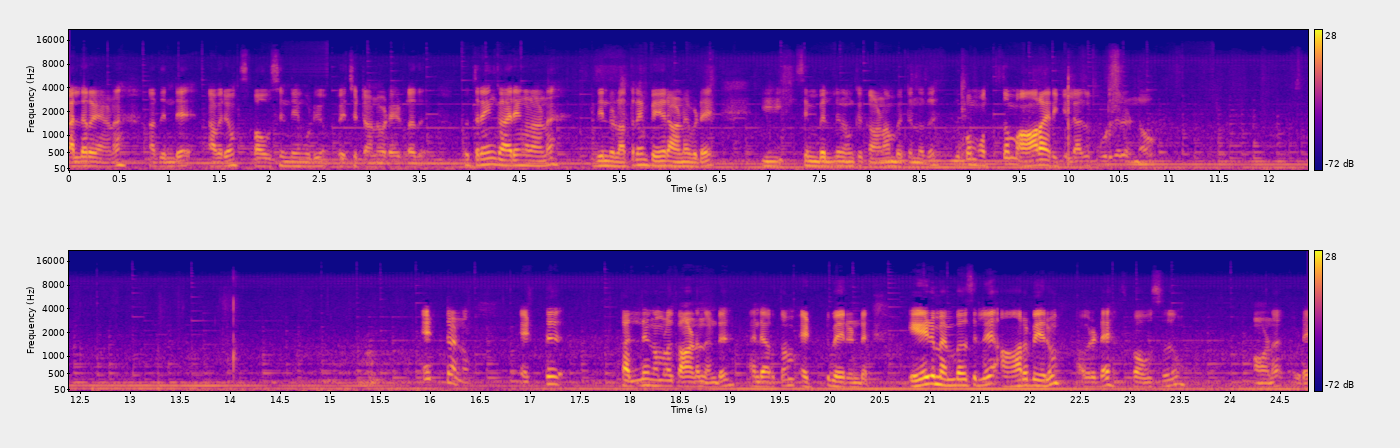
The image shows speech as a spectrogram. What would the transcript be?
കല്ലറയാണ്. അതിന്റെ അവരും സ്പൗസിന്റെയും കൂടി വെച്ചിട്ടാണ് ഇവിടെ ഉള്ളത്. ഇത്രയും കാര്യങ്ങളാണ് ഇതിന്റെ ഉള്ളത് അത്രയും പേരാണ് ഇവിടെ ഈ സിമ്പലിൽ നമുക്ക് കാണാൻ പറ്റുന്നത്. ഇതിപ്പോൾ മൊത്തം ആറായിരിക്കില്ല? അത് കൂടുതലുണ്ടാവും. എട്ടെണ്ണം. എട്ട് കല്ല് നമ്മൾ കാണുന്നുണ്ട്. അതിന്റെ അർത്ഥം എട്ട് പേരുണ്ട്. ഏഴ് മെമ്പേഴ്സിൽ ആറ് പേരും അവരുടെ സ്പൗസും ആണ് ഇവിടെ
